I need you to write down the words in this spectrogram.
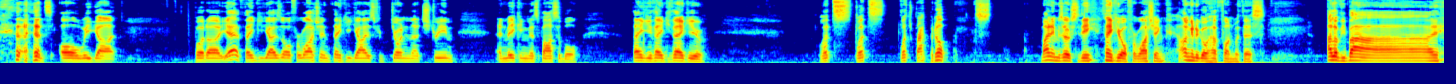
That's all we got. But uh, yeah, thank you guys all for watching. Thank you guys for joining that stream and making this possible. Thank you, thank you, thank you. Let's let's let's wrap it up. It's, my name is OCD. Thank you all for watching. I'm gonna go have fun with this. I love you. Bye.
